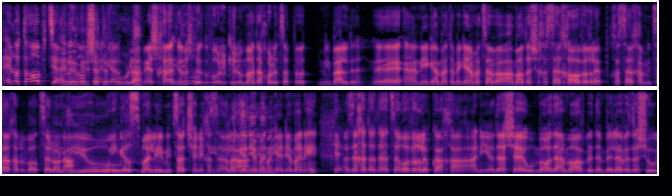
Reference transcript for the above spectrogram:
את אין לו את האופציה, אין אין לו לו עם את מי האופציה. לשתף פעולה. גם יש לך, גם יש לך בדיוק. גבול, כאילו, מה אתה יכול לצפות מבלדה. אה, אני גם, אתה מגיע למצב, אמרת שחסר לך overlap, חסר לך מצד אחד בברצלונה. winger שמאלי, מצד שני חסר לה מגן ימני. כן. אז איך אתה תייצר overlap ככה? אני יודע שהוא מאוד היה מאוהב בדמבלה וזה שהוא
